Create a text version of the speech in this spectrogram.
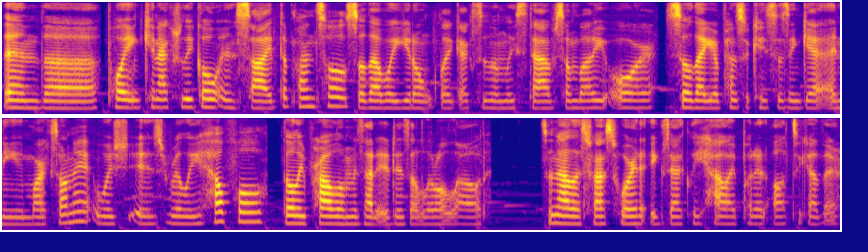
then the point can actually go inside the pencil so that way you don't like accidentally stab somebody or so that your pencil case doesn't get any marks on it, which is really helpful. The only problem is that it is a little loud. So now let's fast forward exactly how I put it all together.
